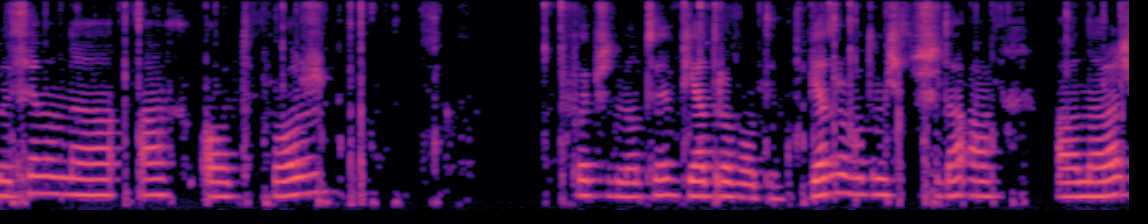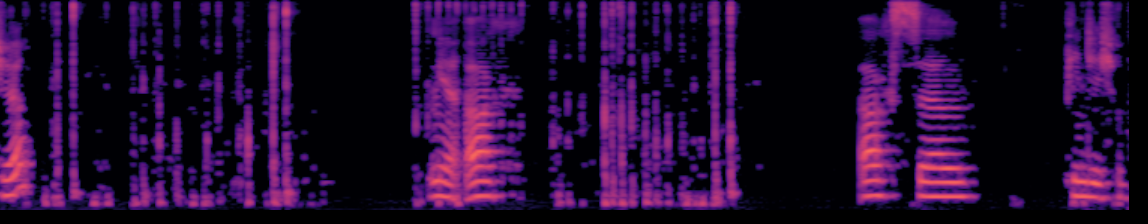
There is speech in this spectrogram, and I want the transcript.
Mam na ach otworz twoje przedmioty wiadro wody. Wiadro wody mi się przyda, a, a na razie nie, ach sel 50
